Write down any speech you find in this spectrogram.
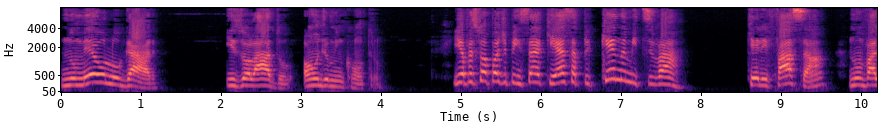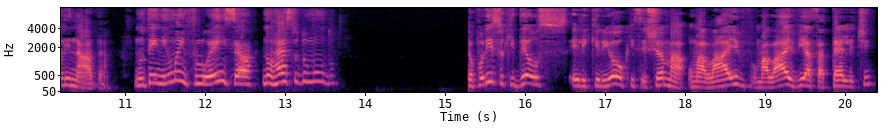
no meu lugar isolado onde eu me encontro. E a pessoa pode pensar que essa pequena mitzvah que ele faça não vale nada. Não tem nenhuma influência no resto do mundo. Então por isso que Deus ele criou o que se chama uma live, uma live via satélite.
